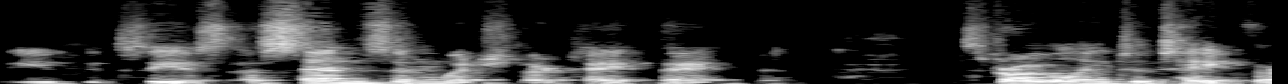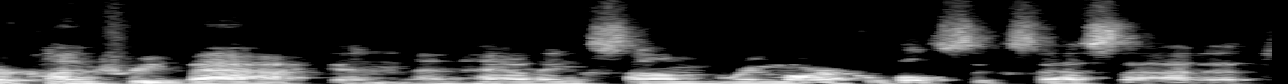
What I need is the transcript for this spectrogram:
you could see a, a sense in which they're take, they've been struggling to take their country back and, and having some remarkable success at it.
